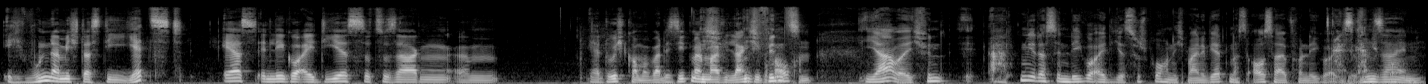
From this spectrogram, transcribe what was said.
ich wundere mich, dass die jetzt erst in Lego Ideas sozusagen ähm, ja, durchkommen. Aber da sieht man ich, mal, wie lange die brauchen. Ja, aber ich finde, hatten wir das in Lego Ideas versprochen? Ich meine, wir hatten das außerhalb von Lego Ideas. Das kann sein.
